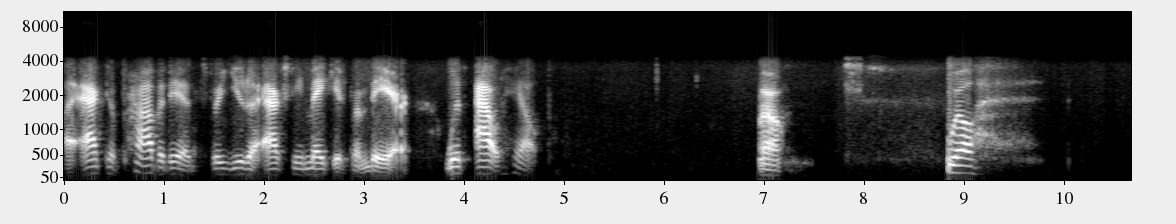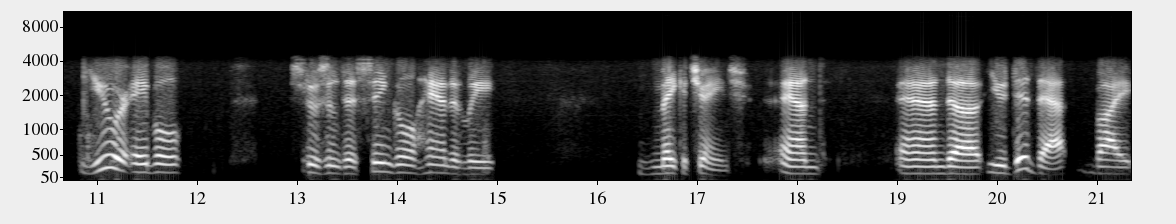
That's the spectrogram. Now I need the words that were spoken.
an act of providence for you to actually make it from there without help. Wow. Well, you were able, Susan, to single-handedly make a change, and and uh, you did that by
